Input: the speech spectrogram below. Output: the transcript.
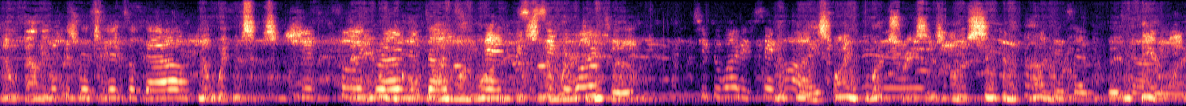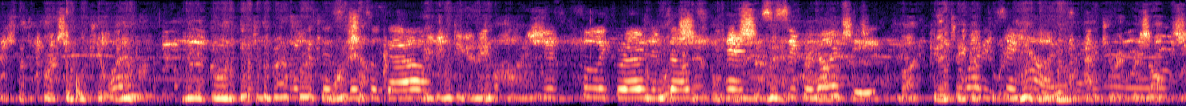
No Look valuables at were this taken, little girl. no witnesses. She's fully grown adult 911 and Super nowhere to be Whitey. Super Whitey, say The hi. police find blood traces on a sink in powder room and theorize that the person who killed Amber may have gone into the bathroom to wash up, girl. leaving DNA behind. She's fully grown The blood adult sample and is submitted Super for analysis, Whitey. but can take up to a year for accurate results.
